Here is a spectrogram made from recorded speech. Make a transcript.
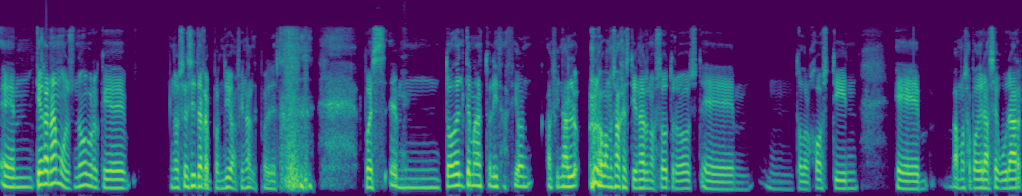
Em, ¿Qué ganamos? No? Porque no sé si te respondió al final después de Pues em, todo el tema de actualización al final lo, vamos a gestionar nosotros, em, mm, todo el hosting, eh, vamos a poder asegurar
